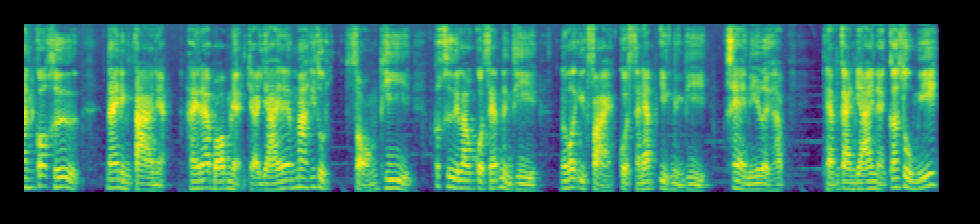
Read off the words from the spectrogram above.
นั่นก็คือในหนึ่งตาเนี่ยไฮด้าบ๊อบเนี่ยจะย้ายได้มากที่สุด 2 ที ก็คือเรากด snap 1 ที แล้วก็อีกฝ่ายกด snap อีก 1 ที แค่นี้เลยครับ แถมการย้ายเนี่ยก็สุ่มอีก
